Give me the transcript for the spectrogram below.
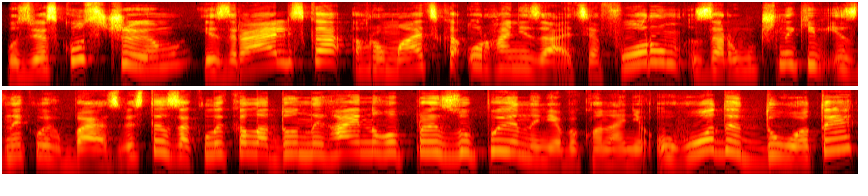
У зв'язку з чим ізраїльська громадська організація форум заручників і зниклих безвісти закликала до негайного призупинення виконання угоди доти,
